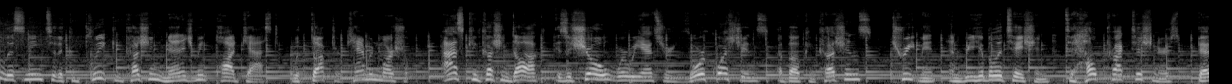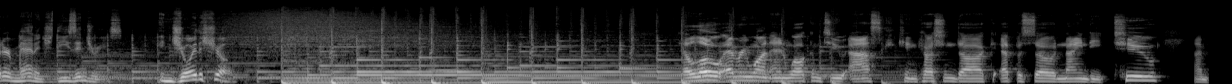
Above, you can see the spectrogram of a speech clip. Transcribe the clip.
listening to the Complete Concussion Management Podcast with Dr. Cameron Marshall. Ask Concussion Doc is a show where we answer your questions about concussions, treatment, and rehabilitation to help practitioners better manage these injuries. Enjoy the show. Hello, everyone, and welcome to Ask Concussion Doc, episode 92. I'm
